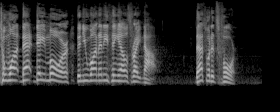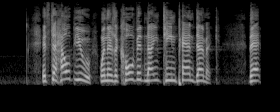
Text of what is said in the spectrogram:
to want that day more than you want anything else right now. That's what it's for. It's to help you when there's a COVID-19 pandemic that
